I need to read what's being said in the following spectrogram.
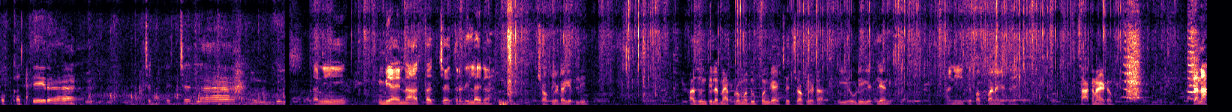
चोक्का तेरा. चल चला. आणि मी आहे ना आता चैत्राडीला आहे ना चॉकलेटा घेतली. अजून तिला मॅप्रोमधून पण घ्यायचे चॉकलेटा ही. एवढी घेतली आणि आणि इथे पप्पाने घेतले. चाकणा आयटम चना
